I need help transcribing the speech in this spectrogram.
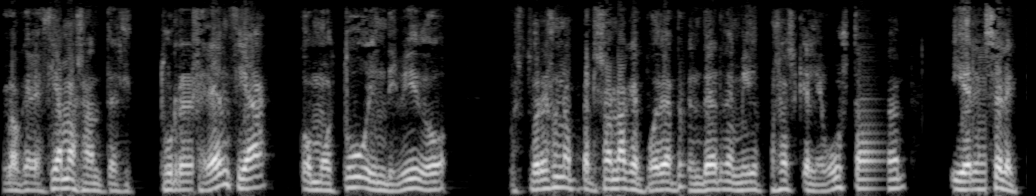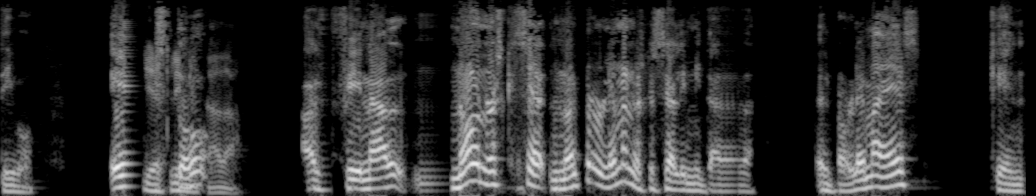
lo que decíamos antes, tu referencia, como tú individuo, pues tú eres una persona que puede aprender de mil cosas que le gustan y eres selectivo. Y es limitada. Al final, no, no es que sea, no el problema no es que sea limitada. El problema es que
